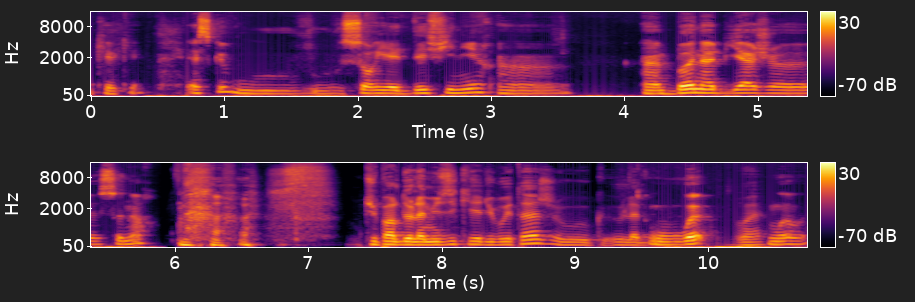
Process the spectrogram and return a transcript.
Ok, ok. Est-ce que vous, vous sauriez définir un, un bon habillage euh, sonore? Tu parles de la musique et du bruitage ou la... Ouais, ouais ouais, ouais.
